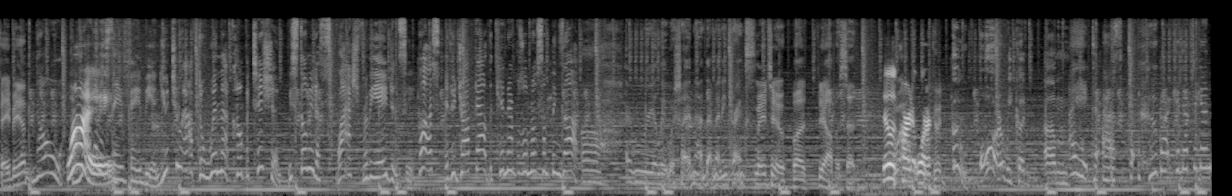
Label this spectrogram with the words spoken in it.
Fabian? No. Why? You gotta save Fabian. You two have to win that competition. We still need a splash for the agency. Plus, if you dropped out, the kidnappers will know something's up. Oh, I really wish I hadn't had that many drinks. Me too, but the opposite. They look hard at work. Good. Ooh, or we could, um, I hate to ask, but who got kidnapped again?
